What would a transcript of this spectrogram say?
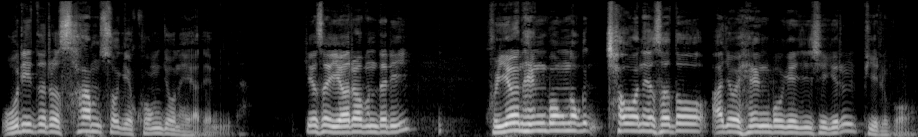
우리들의 삶 속에 공존해야 됩니다. 그래서 여러분들이 구현 행복론 차원에서도 아주 행복해지시기를 빌고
